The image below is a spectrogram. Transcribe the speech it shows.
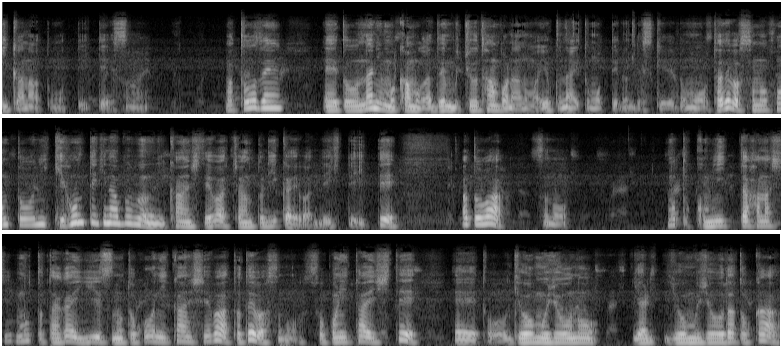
いいかなと思っていてその、まあ、当然、えー、と何もかもが全部中途半端なのは良くないと思ってるんですけれども例えばその本当に基本的な部分に関してはちゃんと理解はできていてあとはそのもっと込み入った話もっと高い技術のところに関しては例えばそのそこに対して、えーと、業務上のやり業務上だとか、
